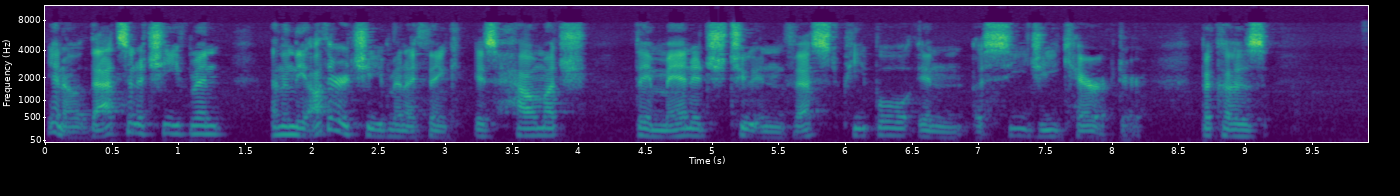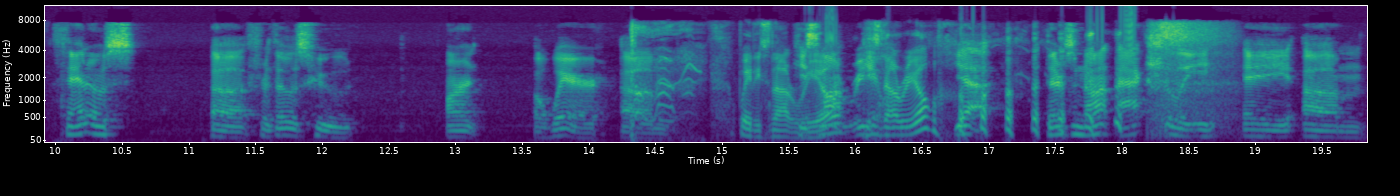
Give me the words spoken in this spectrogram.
you know, that's an achievement. And then the other achievement, I think, is how much they managed to invest people in a CG character. Because Thanos, uh, for those who aren't aware, um, Wait, he's not He's real. not real. He's not real. yeah, there's not actually a um,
